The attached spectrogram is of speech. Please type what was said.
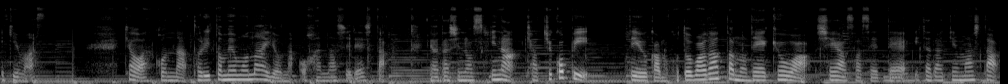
いきます。今日はこんな取り留めもないようなお話でした。私の好きなキャッチコピーっていうか言葉だったので今日はシェアさせていただきました。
